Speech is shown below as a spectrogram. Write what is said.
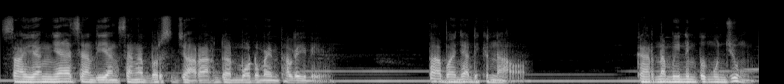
Sayangnya candi yang sangat bersejarah dan monumental ini tak banyak dikenal karena minim pengunjung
